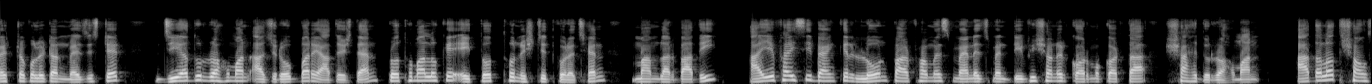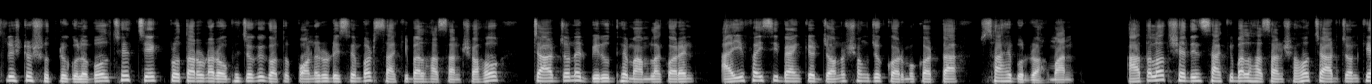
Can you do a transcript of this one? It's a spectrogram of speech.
metropolitan magistrate Ziadur Rahman আজ রোববারে আদেশ দেন, প্রথম আলোকে এই তথ্য নিশ্চিত করেছেন। মামলার বাদী আইএফআইসি ব্যাংকের লোন পারফরমেন্স ম্যানেজমেন্ট ডিভিশনের কর্মকর্তা শাহেদুর রহমান। আদালত সংশ্লিষ্ট সূত্রগুলো বলছে, চেক প্রতারণার অভিযোগে গত পনেরো ডিসেম্বর সাকিব আল হাসান সহ চারজনের বিরুদ্ধে মামলা করেন আইএফআইসি ব্যাংকের জনসংযোগ কর্মকর্তা সাহেবুর রহমান। আদালত সেদিন সাকিব আল হাসান সহ চারজনকে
